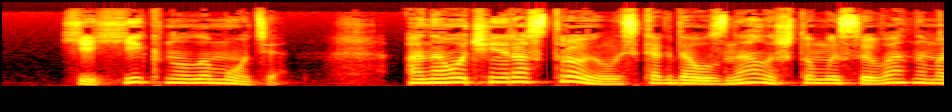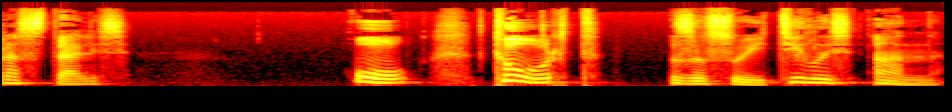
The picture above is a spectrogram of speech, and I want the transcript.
— хихикнула Мотя. Она очень расстроилась, когда узнала, что мы с Иваном расстались. «О, торт!» — засуетилась Анна.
